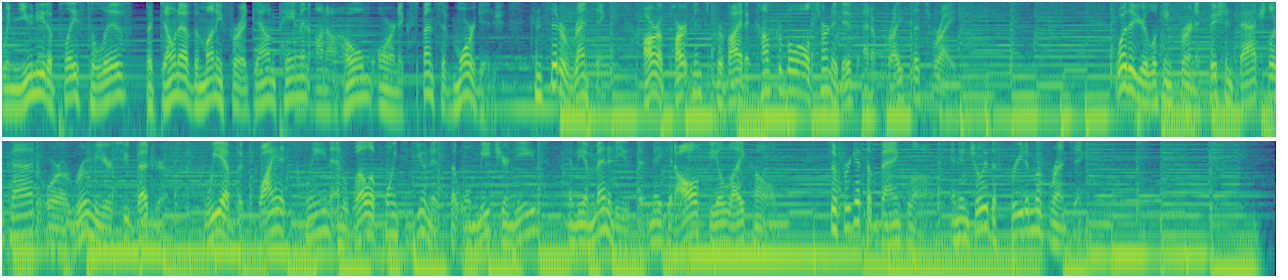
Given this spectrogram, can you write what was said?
When you need a place to live but don't have the money for a down payment on a home or an expensive mortgage, consider renting. Our apartments provide a comfortable alternative at a price that's right. Whether you're looking for an efficient bachelor pad or a roomy or two bedroom, we have the quiet, clean, and well appointed units that will meet your needs and the amenities that make it all feel like home. So forget the bank loan and enjoy the freedom of renting.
